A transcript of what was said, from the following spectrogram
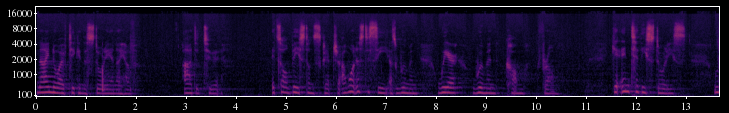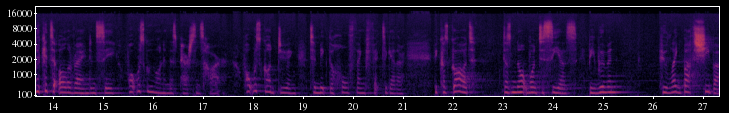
Now I know I've taken the story and I have added to it. It's all based on scripture. I want us to see as women where women come from. Get into these stories. Look at it all around and say, what was going on in this person's heart? What was God doing to make the whole thing fit together? Because God does not want to see us be women who, like Bathsheba,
